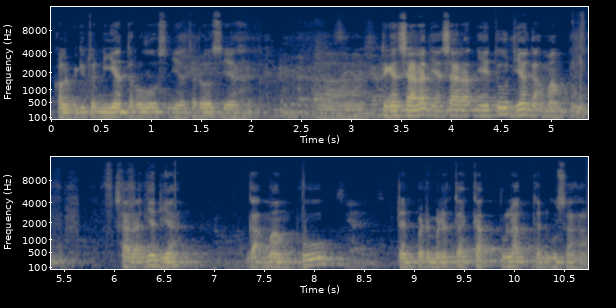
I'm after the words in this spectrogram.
kalau begitu niat terus niat terus ya. Uh, dengan syarat ya syaratnya itu dia nggak mampu. Syaratnya dia gak mampu dan benar-benar tekad bulat dan usaha.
